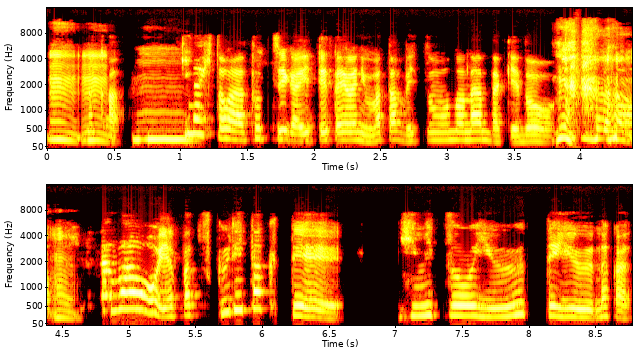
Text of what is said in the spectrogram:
うんうん。なんか、好好きな人はトッチが言ってたようにまた別物なんだけど、うんうん仲間をやっぱ作りたくて、秘密を言うっていう、なんか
